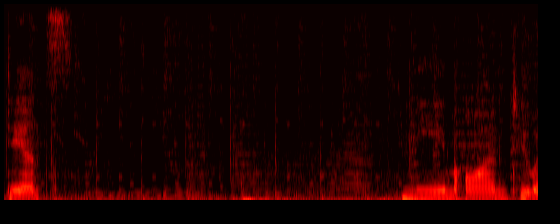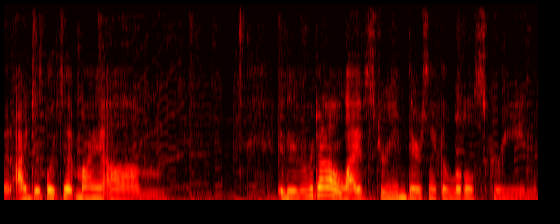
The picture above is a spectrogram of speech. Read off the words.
dance meme onto it. I just looked at my um if you've ever done a live stream, there's like a little screen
